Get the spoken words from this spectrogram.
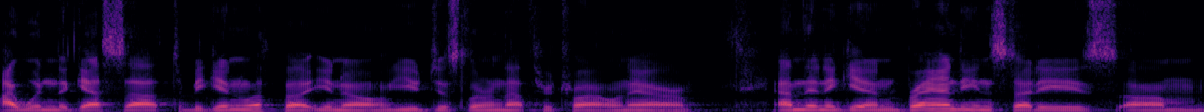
I wouldn't have guessed that to begin with, but you know, you just learn that through trial and error. And then again, branding studies um,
